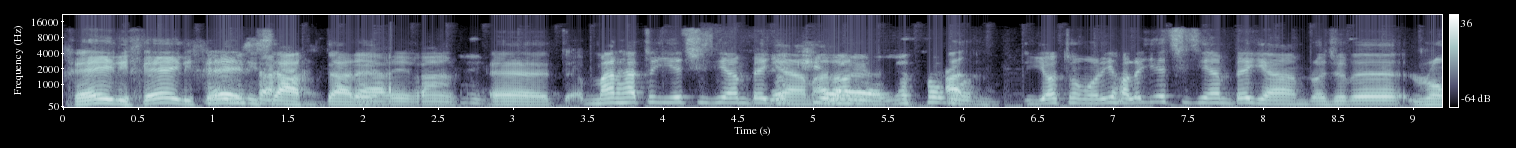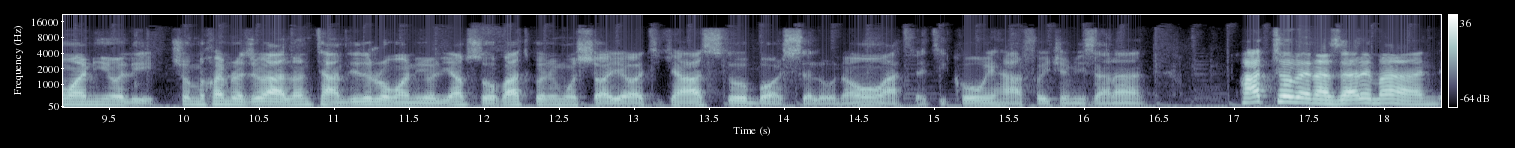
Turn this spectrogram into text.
خیلی خیلی خیلی سخت داره. من حتی یه چیزی هم بگم. الان یا توموری. حالا یه چیزی هم بگم راجع به رومانیولی. چون می‌خوایم راجع به الان تمدید رومانیولی هم صحبت کنیم و شایعاتی که هست و بارسلونا و اتلتیکو و این حرفایی که می‌زنن. حتی به نظر من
